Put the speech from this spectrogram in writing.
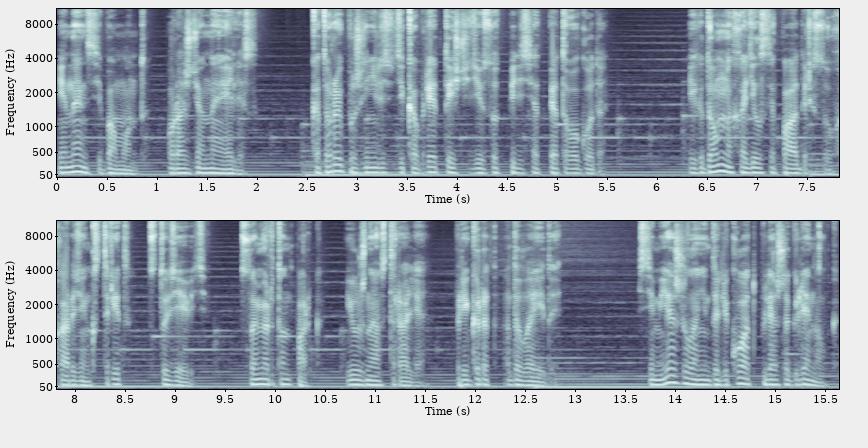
и Нэнси Бамонт, урожденная Элис, которые поженились в декабре 1955 года. Их дом находился по адресу Хардинг-стрит, 109, Сомертон парк, Южная Австралия, пригород Аделаиды. Семья жила недалеко от пляжа Гленелк,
